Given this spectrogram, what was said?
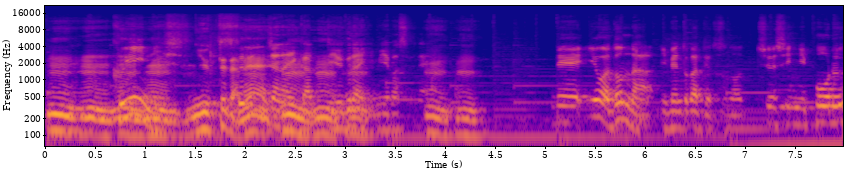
クイーンにしうん。言ってたすねるんじゃないかっていうぐらいに見えますよね。うんうんで要はどんなイベントかっていうとその中心にポール、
